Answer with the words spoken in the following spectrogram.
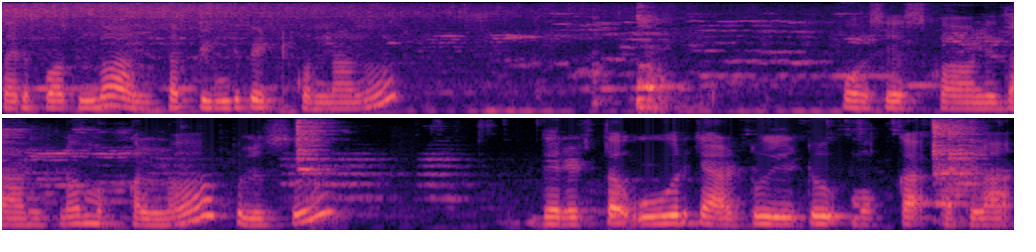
సరిపోతుందో అంత పిండి పెట్టుకున్నాను. పోసేసుకోవాలి దాంట్లో ముక్కల్లో పులుసు. గరిటతో ఊరికి అటు ఇటు ముక్క అట్లా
